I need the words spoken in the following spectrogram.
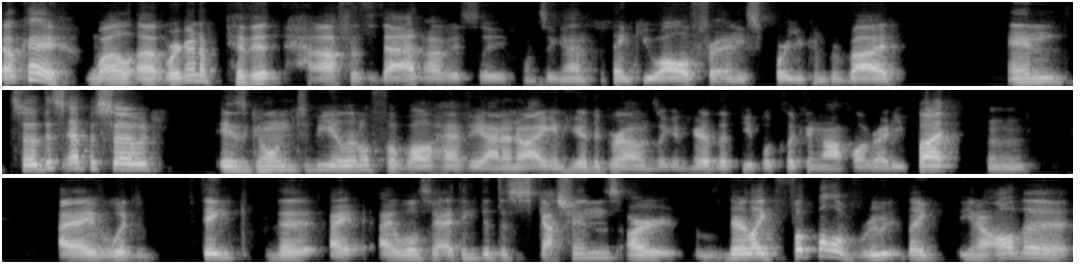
Okay, well, uh, we're going to pivot off of that. Obviously, once again, thank you all for any support you can provide. And so, this episode, is going to be a little football heavy. I don't know. I can hear the groans. I can hear the people clicking off already. But Mhm. I would think the I I will say I think the discussions are they're like football root like you know all the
